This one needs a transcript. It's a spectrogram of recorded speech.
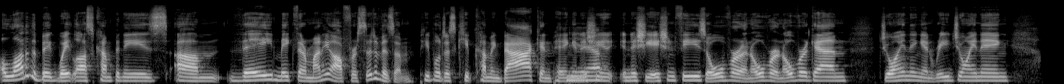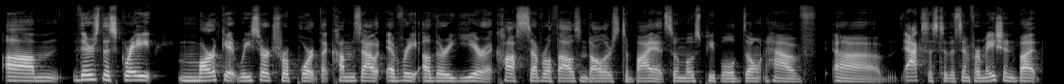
a lot of the big weight loss companies, um, they make their money off recidivism. People just keep coming back and paying yeah. initi- initiation fees over and over and over again, joining and rejoining. Um, there's this great market research report that comes out every other year. It costs several thousand dollars to buy it, so most people don't have uh, access to this information. But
